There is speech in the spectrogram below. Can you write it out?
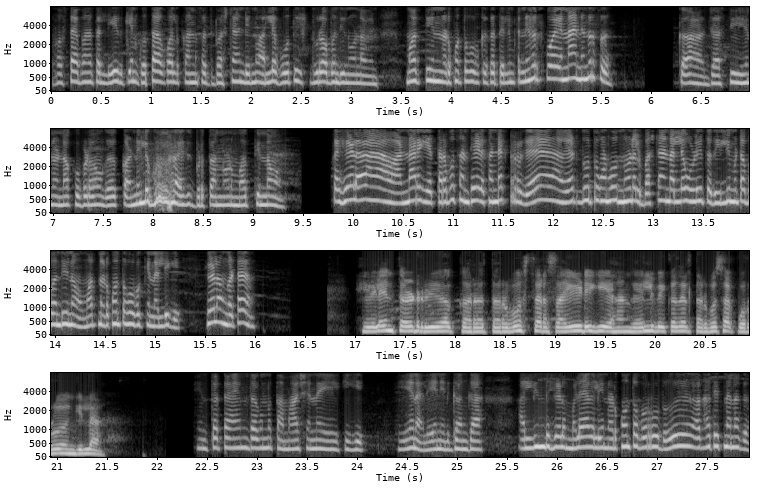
ಹೊಸದಾಗಿ ಬಂತಲ್ಲಿ ಇದಕ್ಕೇನು ಗೊತ್ತಾಗಲ್ಲ ಕಾಣಿಸುತ್ತೆ ಬಸ್ ಸ್ಟ್ಯಾಂಡ್ ಇನ್ನು ಅಲ್ಲೇ ಇಷ್ಟು ದೂರ ಬಂದಿ ನೋಡಿ ನಾನು ಮತ್ತೆ ಇನ್ನು ನಡ್ಕೊತ ಹೋಗ್ಬೇಕತ್ತೆ ನಿಮ್ಗೆ ನಿಂದ್ರಸ್ಕೋ ಏನ ನಿಂದ್ರಸ ಕಾ ಜಾಸ್ತಿ ಏನು ಅನ್ನಕ್ಕೆ ಬಿಡೋಂಗ ಕಣ್ಣಿಲ್ಲ ಬಿಡ್ತಾನ ಬಿಡ್ತಾನೆ ನೋಡಿ ಮತ್ತೆ ನಾವು ಹೇಳ ಅಣ್ಣರಿಗೆ ತರಬಸ್ ಅಂತ ಹೇಳಿ ಎಷ್ಟು ದೂರ ತಗೊಂಡು ಹೋಗಿ ನೋಡಿ ಬಸ್ ಸ್ಟ್ಯಾಂಡ್ ಅಲ್ಲೇ ಉಳಿತದೆ ಇಲ್ಲಿ ಮಟ್ಟ ಬಂದಿ ನಾವು ಮತ್ತೆ ನಡ್ಕೊಂತ ಹೋಗ್ಬೇಕಿನ ಅಲ್ಲಿಗೆ ಹೇಳಂಗಟ ಹೇಳೇನ್ ತಡ್ರಿ ಅಕ್ಕಾರ ತರ್ಬೋಸ್ತಾರ ಸೈಡಿಗೆ ಹಂಗ ಎಲ್ಲಿ ಬೇಕಾದ್ರೆ ತರ್ಬೋಸಾಕ್ ಬರುವಂಗಿಲ್ಲ. ಇಂಥ ತಮಾಷೆನೇ ಈಕಿಗೆ. ಗಂಗಾ? ಅಲ್ಲಿಂದ ಹೇಳ ಮಳೆ ಆಗಲಿ ನಡ್ಕೊಂತ ಬರೋದು ಅದಾತಿತ್ತು ನನಗೆ.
